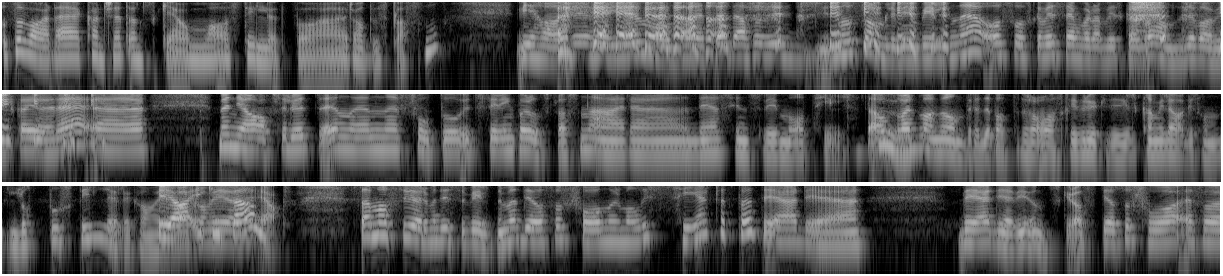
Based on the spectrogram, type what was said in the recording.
Og så var det kanskje et ønske om å stille ut på Rådhusplassen? Vi har høye mål for dette. Det, altså, vi, nå samler vi bildene, og så skal vi se hvordan vi skal behandle det, hva vi skal gjøre. Eh, men ja, absolutt. En, en fotoutstilling på Rådhusplassen er eh, Det syns vi må til. Det har også mm. vært mange andre debatter. Hva skal vi bruke det til? Kan vi lage sånn lottospill, eller kan vi Ja, kan ikke vi sant? Ja. Så det er masse å gjøre med disse bildene. Men det å få normalisert dette, det er det, det er det vi ønsker oss. Det å få altså,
